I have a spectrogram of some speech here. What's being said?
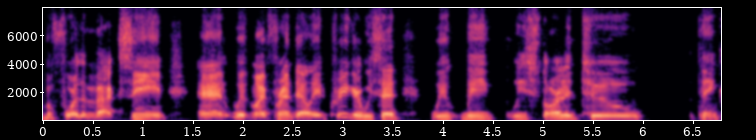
before the vaccine, and with my friend Elliot Krieger, we said we we we started to think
